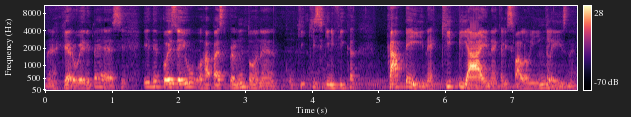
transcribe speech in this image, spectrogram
né? Que era o NPS. E depois veio o rapaz que perguntou, né? O que, que significa KPI, né? KPI, né? Que eles falam em inglês, né?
